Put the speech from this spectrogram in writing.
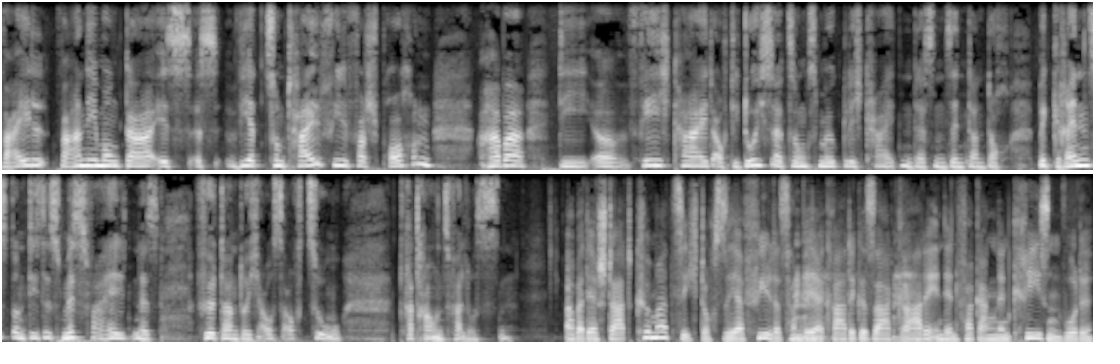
weil Wahrnehmung da ist, es wird zum Teil viel versprochen, aber die äh, Fähigkeit, auch die Durchsetzungsmöglichkeiten dessen sind dann doch begrenzt und dieses Missverhältnis führt dann durchaus auch zu Vertrauensverlusten. Aber der Staat kümmert sich doch sehr viel, das haben wir ja gerade gesagt. Gerade in den vergangenen Krisen wurde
